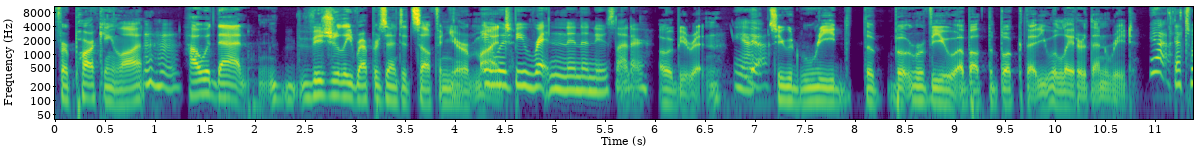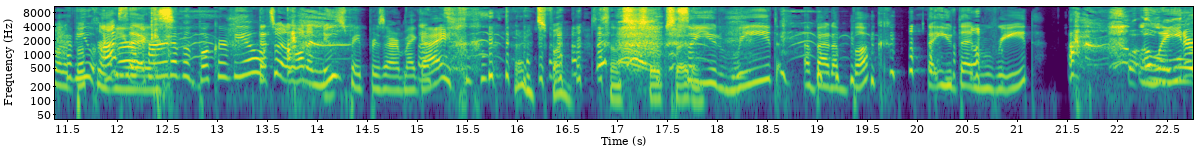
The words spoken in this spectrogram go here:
for parking lot, Mhm. how would that visually represent itself in your mind? It would be written in a newsletter. Oh, it would be written. Yeah. Yeah. So you would read the book review about the book that you will later then read. Yeah. That's what a Have book you review ever is. heard of a book review? That's what a lot of newspapers are, my guy. It's fun. It Sounds so exciting. so you'd read about a book that you then read Later?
